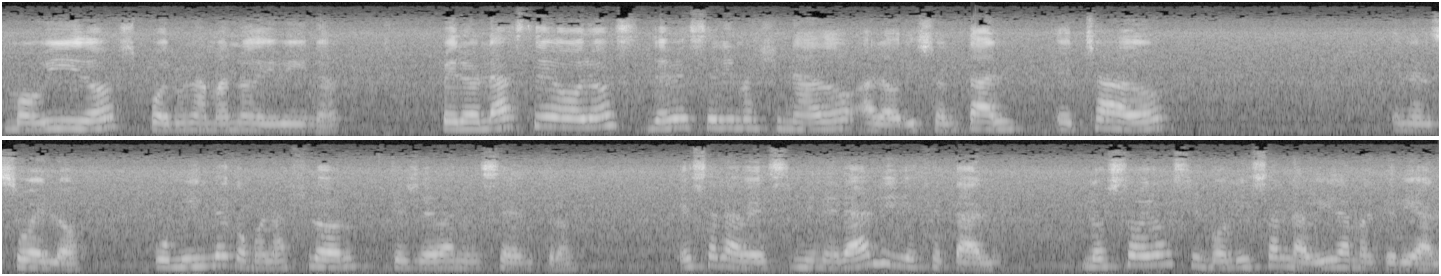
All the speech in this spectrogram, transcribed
movidos por una mano divina. Pero el haz de oros debe ser imaginado a la horizontal, echado en el suelo, humilde como la flor que lleva en el centro. Es a la vez mineral y vegetal, los oros simbolizan la vida material.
